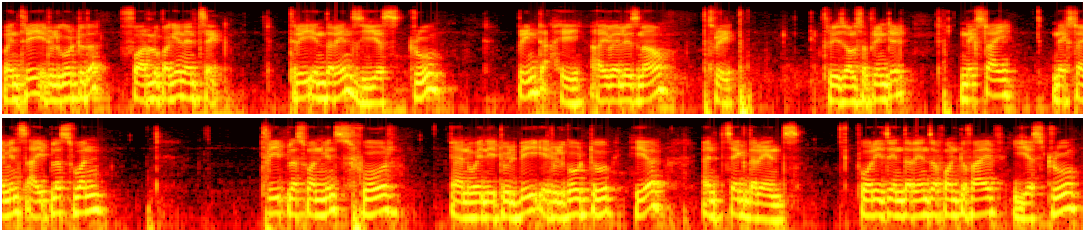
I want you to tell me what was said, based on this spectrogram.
when 3 it will go to the for loop again and check. 3 in the range yes true. Print i i value is now 3 3 is also printed. Next i next i means i plus 1 3 plus 1 means 4 and when it will be it will go to here and check the range. 4 is in the range of 1 to 5 yes true.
